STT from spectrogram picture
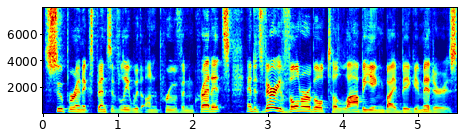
super inexpensively with unproven credits, and it's very vulnerable to lobbying by big emitters.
